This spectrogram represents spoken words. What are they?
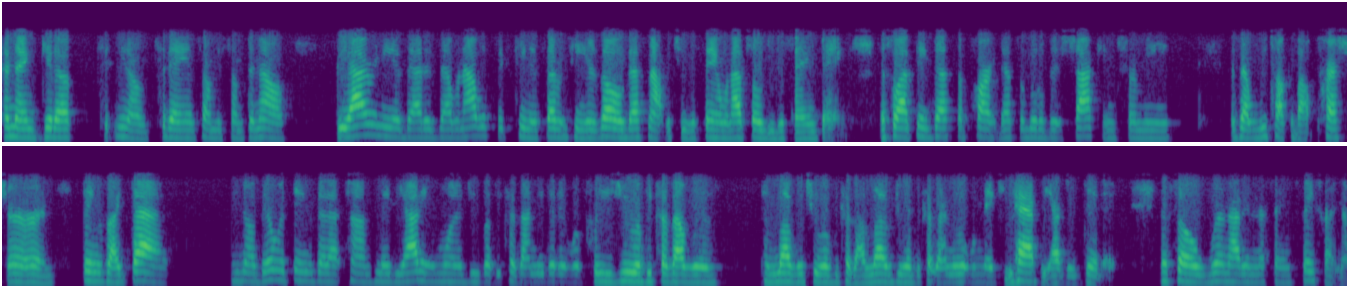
and then get up, to, you know, today and tell me something else. The irony of that is that when I was 16 and 17 years old, that's not what you were saying when I told you the same thing. And so I think that's the part that's a little bit shocking for me is that when we talk about pressure and things like that, you know, there were things that at times maybe I didn't want to do, but because I knew that it would please you, or because I was in love with you, or because I loved you, or because I knew it would make you happy, I just did it. And so we're not in the same space right now.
